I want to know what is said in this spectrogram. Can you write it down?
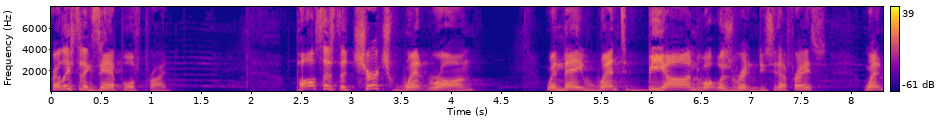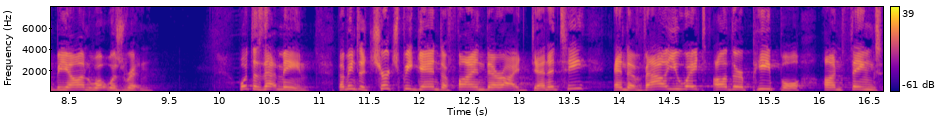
or at least an example of pride. Paul says the church went wrong when they went beyond what was written. Do you see that phrase? Went beyond what was written. What does that mean? That means the church began to find their identity and evaluate other people on things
